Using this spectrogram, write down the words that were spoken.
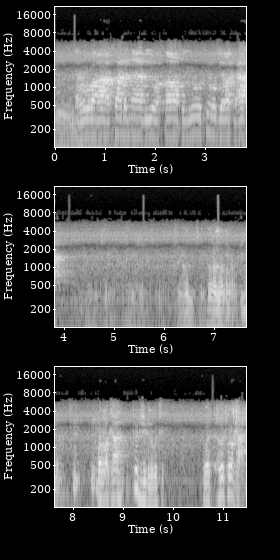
أنه رأى سعد بن أبي وقاص يوتر بركعة. اللهم صل. والركعة تجزي في الوتر. الوتر ركعة.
